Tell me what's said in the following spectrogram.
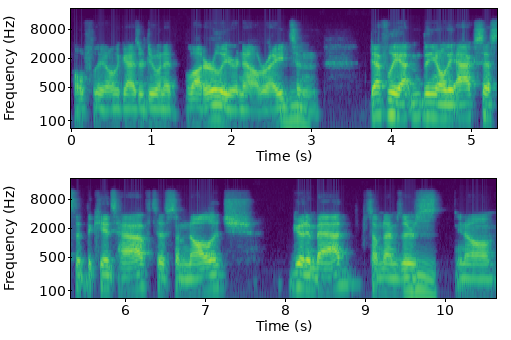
hopefully you know the guys are doing it a lot earlier now, right? Mm-hmm. And definitely, you know, the access that the kids have to some knowledge, good and bad. Sometimes there's mm you know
